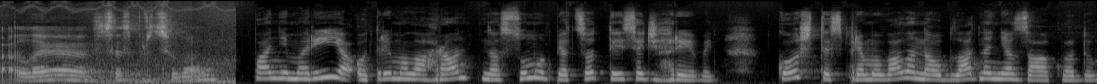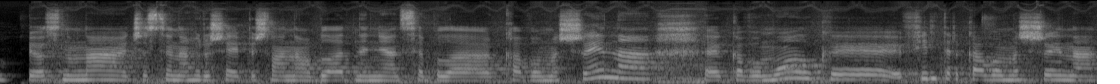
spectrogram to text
але все спрацювало. Пані Марія отримала грант на суму 500 тисяч гривень. Кошти спрямувала на обладнання закладу. Основна частина грошей пішла на обладнання. Це була кавомашина, е, кавомолки, фільтр кавомашина.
